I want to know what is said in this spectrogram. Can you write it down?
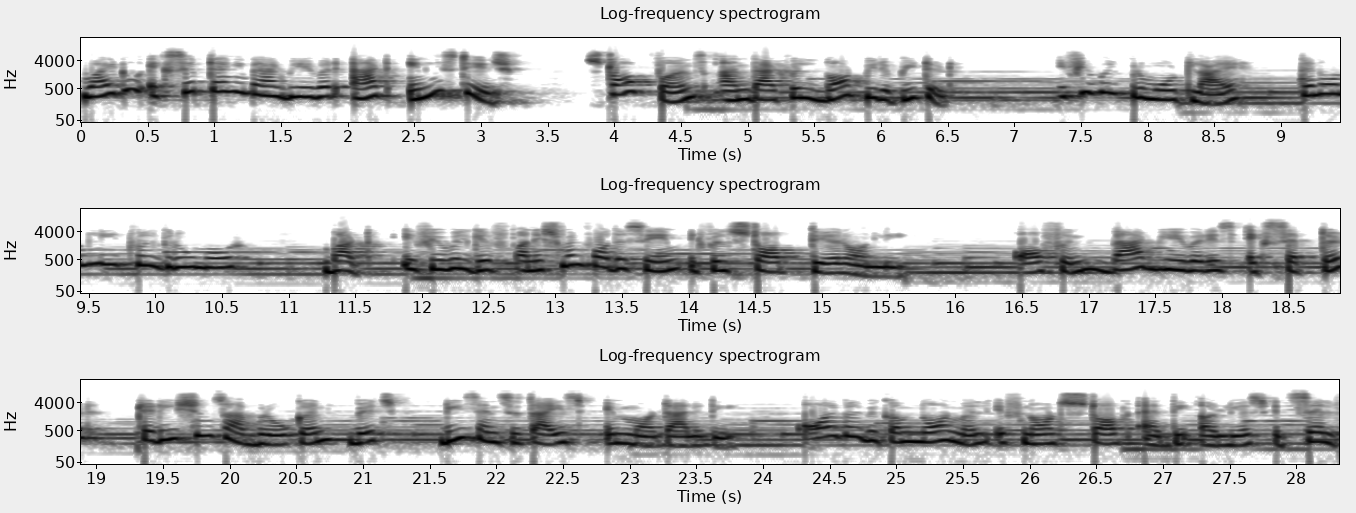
Why do accept any bad behavior at any stage? Stop once and that will not be repeated. If you will promote lie, then only it will grow more. But if you will give punishment for the same, it will stop there only. Often, bad behavior is accepted, traditions are broken, which desensitized immortality. All will become normal if not stopped at the earliest itself.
